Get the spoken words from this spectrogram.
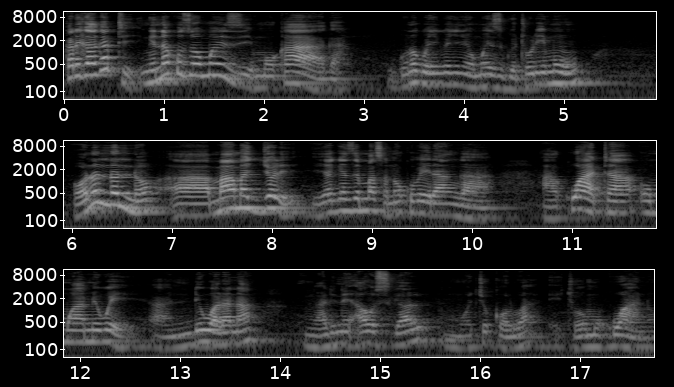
kati kakati ng'ennaku z'omwezi mukaaga guno gwenyini nyini omwezi gwe tulimu ono nno nno maama jole yagenze mu maaso n'okubeera nga akwata omwami we ndiwalana ng'ali ne ausgal mu kikolwa eky'omukwano.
